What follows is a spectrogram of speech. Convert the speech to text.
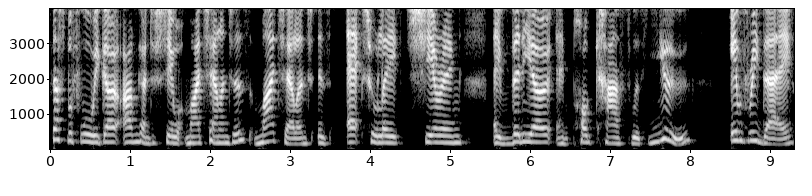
Just before we go, I'm going to share what my challenge is. My challenge is actually sharing a video and podcast with you every day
